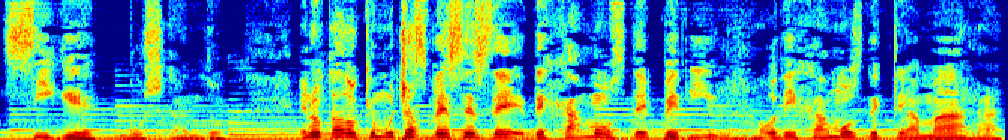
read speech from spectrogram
sigue buscando. He notado que muchas veces dejamos de pedir o dejamos de clamar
